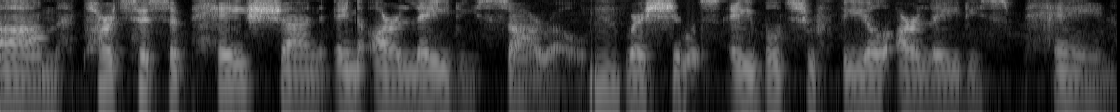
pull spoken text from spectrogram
um, participation in Our Lady's sorrow, where she was able to feel Our Lady's pain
